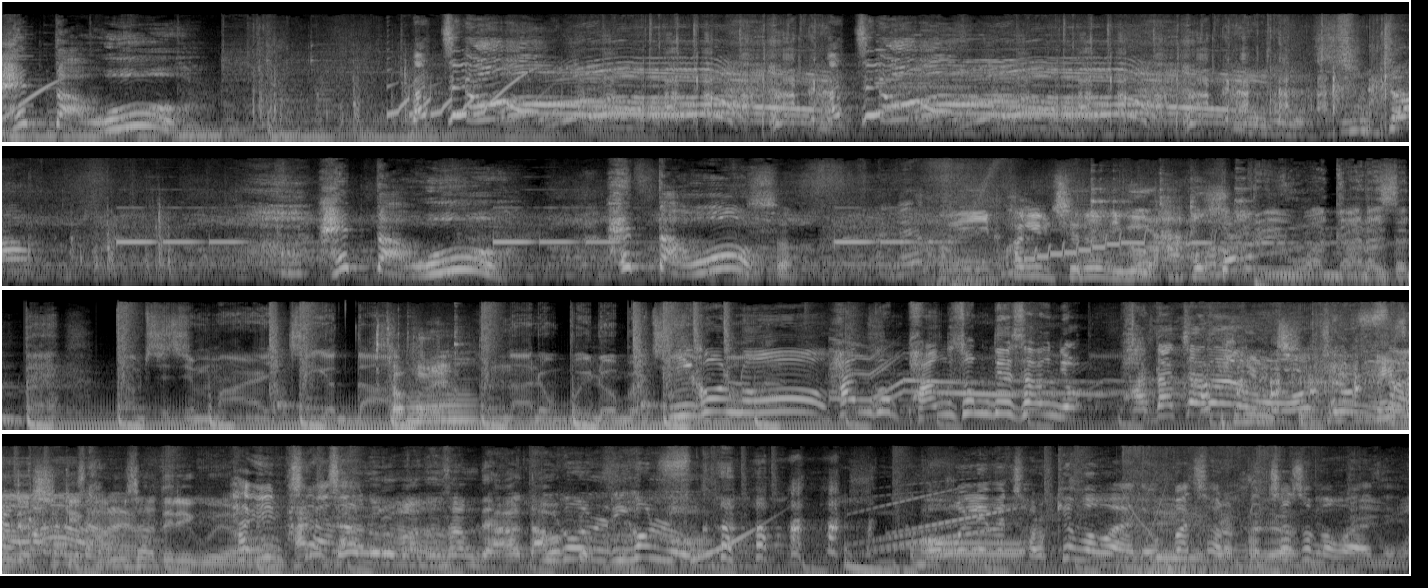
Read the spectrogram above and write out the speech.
했다고? 맞지요? 맞지요? 진짜? 했다고? 했다고? 이 파김치는 이거 볶아. 이걸로 한국 방송대상 여- 받았잖아요. 이영자 씨께 감사드리고요. 파김치 하나 받은 사람 내가 나밖에 이걸 이걸로. 저렇게 먹어야 돼. 오빠처럼 미쳐서 먹어야 돼.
